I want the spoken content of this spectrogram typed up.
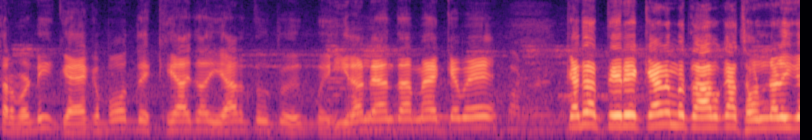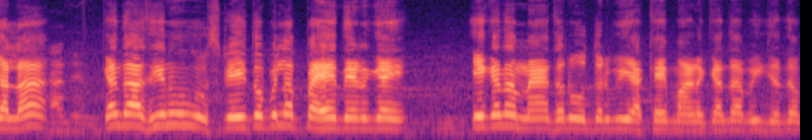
ਤਲਵੰਡੀ ਗਾਇਕ ਬਹੁਤ ਦੇਖਿਆ ਤਾਂ ਯਾਰ ਤੂੰ ਤੂੰ ਹੀਰਾ ਲੈਂਦਾ। ਮੈਂ ਕਿਵੇਂ? ਕਹਿੰਦਾ ਤੇਰੇ ਕਹਿਣ ਮੁਤਾਬਕ ਆ ਸੁਣਨ ਵਾਲੀ ਗੱਲ ਆ। ਕਹਿੰਦਾ ਅਸੀਂ ਇਹਨੂੰ ਸਟੇਜ ਤੋਂ ਪਹਿਲਾਂ ਪੈਸੇ ਦੇਣ ਗਏ। ਇਹ ਕਹਿੰਦਾ ਮੈਂ ਤੁਹਾਨੂੰ ਉਧਰ ਵੀ ਆਖਿਆ ਮਾਨ ਕਹਿੰਦਾ ਵੀ ਜਦੋਂ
